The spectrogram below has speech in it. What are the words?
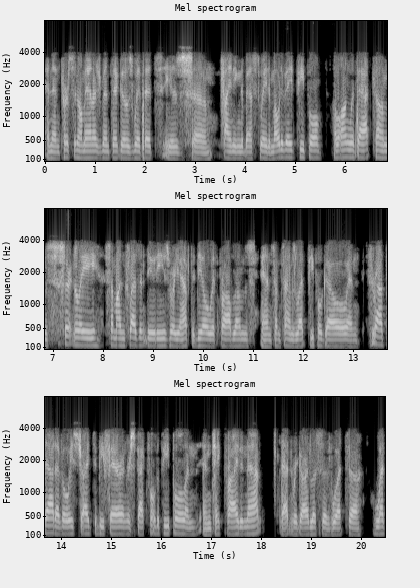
And then personnel management that goes with it is uh, finding the best way to motivate people Along with that comes certainly some unpleasant duties where you have to deal with problems and sometimes let people go. And throughout that, I've always tried to be fair and respectful to people and, and take pride in that. That regardless of what uh, what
